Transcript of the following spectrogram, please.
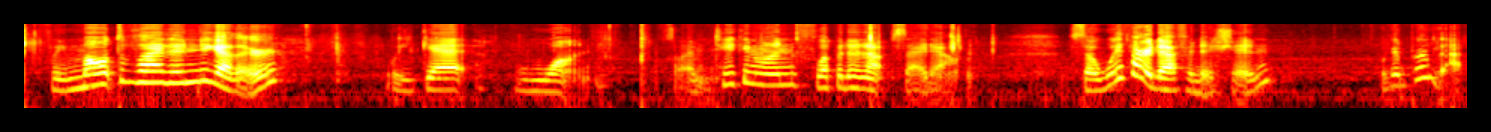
If we multiply them together, we get 1. So I'm taking one, flipping it upside down. So with our definition, we can prove that.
